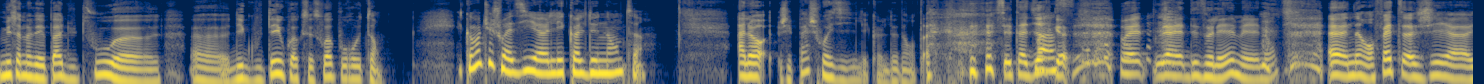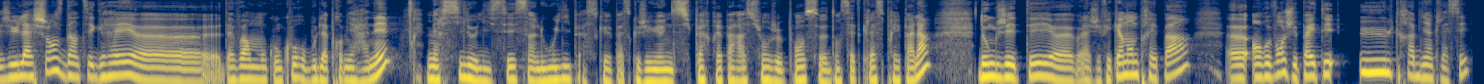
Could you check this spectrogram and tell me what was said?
mais ça m'avait pas du tout euh, dégoûté ou quoi que ce soit pour autant. Et comment tu choisis l'école de Nantes? Alors, j'ai pas choisi l'école de Nantes. C'est-à-dire que, ouais, ouais désolé, mais non. Euh, non, en fait, j'ai euh, j'ai eu la chance d'intégrer, euh, d'avoir mon concours au bout de la première année. Merci le lycée Saint-Louis parce que parce que j'ai eu une super préparation, je pense, dans cette classe prépa là. Donc j'ai été, euh, voilà, j'ai fait qu'un an de prépa. Euh, en revanche, j'ai pas été ultra bien classée.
